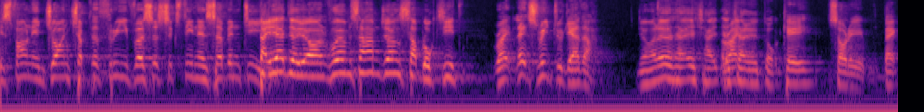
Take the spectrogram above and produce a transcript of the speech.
is found in John chapter 3, verses 16 and 17. 第一就约翰福音三章十六节， Right? Let's read together. 让我哋一齐一齐一 All 齐 right? 嚟读。 Okay, sorry, back.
